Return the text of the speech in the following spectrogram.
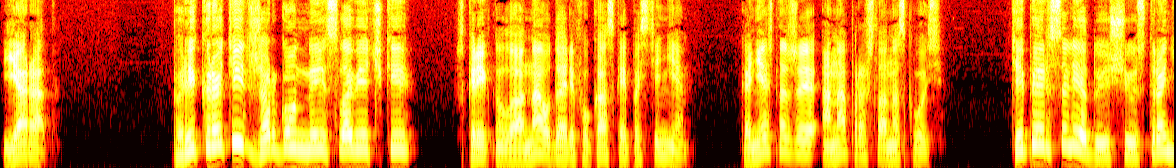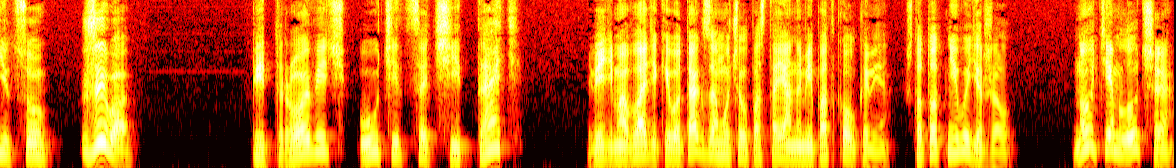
я рад. «Прекратить жаргонные словечки!» — вскрикнула она, ударив указкой по стене. Конечно же, она прошла насквозь. «Теперь следующую страницу. Живо!» «Петрович учится читать?» Видимо, Владик его так замучил постоянными подколками, что тот не выдержал. Ну, тем лучше,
